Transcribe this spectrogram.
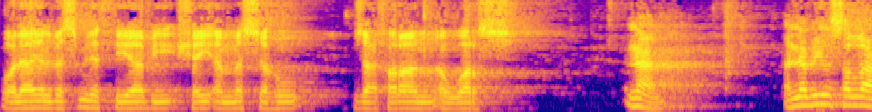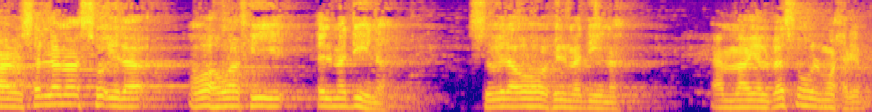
ولا يلبس من الثياب شيئا مسه زعفران أو ورس. نعم. النبي صلى الله عليه وسلم سئل وهو في المدينة. سئل وهو في المدينة عما يلبسه المحرم.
